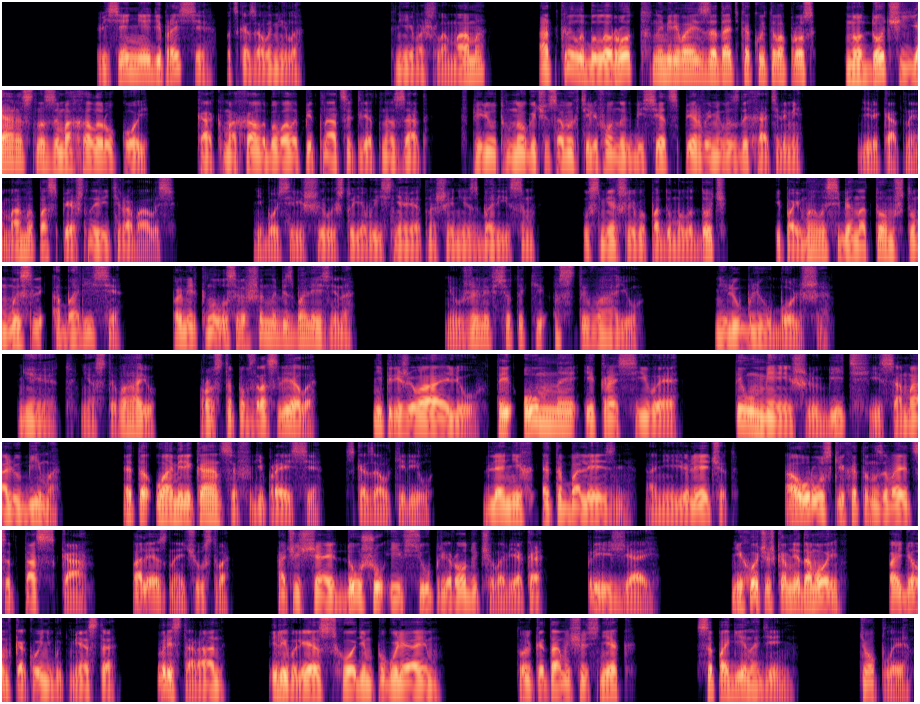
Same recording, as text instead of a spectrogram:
«Весенняя депрессия», — подсказала Мила. К ней вошла мама, открыла было рот, намереваясь задать какой-то вопрос, но дочь яростно замахала рукой, как махала бывало 15 лет назад, в период многочасовых телефонных бесед с первыми воздыхателями. Деликатная мама поспешно ретировалась. Небось, решила, что я выясняю отношения с Борисом. Усмешливо подумала дочь и поймала себя на том, что мысль о Борисе промелькнуло совершенно безболезненно. Неужели все-таки остываю? Не люблю больше. Нет, не остываю, просто повзрослела. Не переживай, Лю, ты умная и красивая. Ты умеешь любить и сама любима. Это у американцев депрессия, сказал Кирилл. Для них это болезнь, они ее лечат. А у русских это называется тоска. Полезное чувство. Очищает душу и всю природу человека. Приезжай. Не хочешь ко мне домой? Пойдем в какое-нибудь место, в ресторан или в лес сходим погуляем. Только там еще снег. Сапоги надень, теплые.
